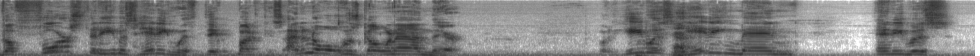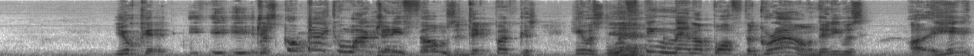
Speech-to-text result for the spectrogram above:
the force that he was hitting with Dick Butkus. I don't know what was going on there, but he was hitting men, and he was. You could you, you just go back and watch any films of Dick Butkus. He was Yeah. lifting men up off the ground, and he was uh, hitting.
